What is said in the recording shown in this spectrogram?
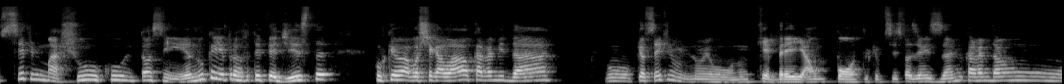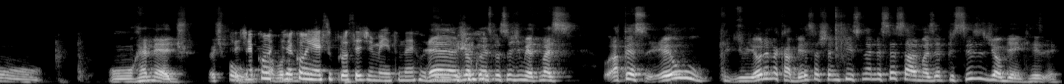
sempre me machuco, então assim, eu nunca ia para ortopedista, porque eu vou chegar lá, o cara vai me dar um, porque eu sei que não, não, não, quebrei a um ponto que eu preciso fazer um exame, o cara vai me dar um, um remédio. Eu, tipo, Você já, con já conhece o procedimento, né, Rodrigo? É, já conheço o procedimento, mas pessoa, eu, eu na minha cabeça achando que isso não é necessário, mas é preciso de alguém que,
